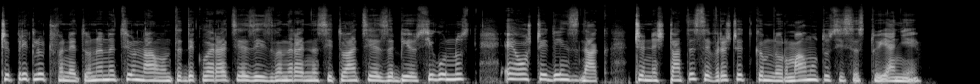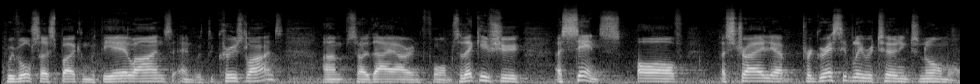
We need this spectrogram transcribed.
че приключването на Националната декларация за извънредна ситуация за биосигурност е още един знак, че нещата се връщат към нормалното си състояние. We've also spoken with the airlines and with the cruise lines, um, so they are informed. So that gives you a sense of Australia progressively returning to normal.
